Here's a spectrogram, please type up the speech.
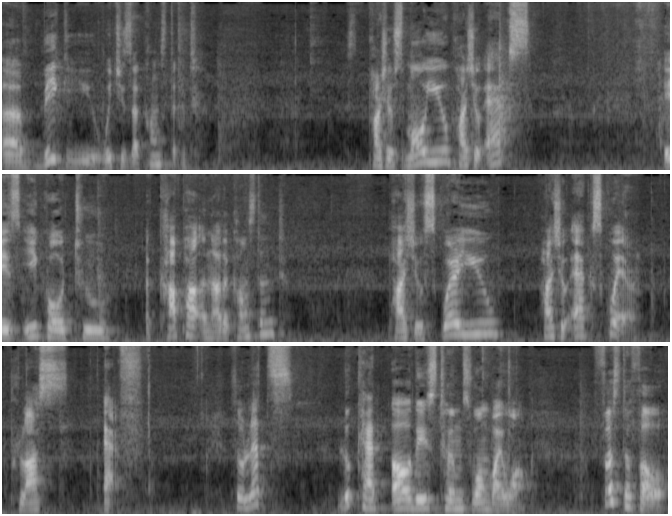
a big U, which is a constant. Partial small u, partial x, is equal to a kappa, another constant, partial square u, partial x square, plus f. So let's look at all these terms one by one. First of all,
